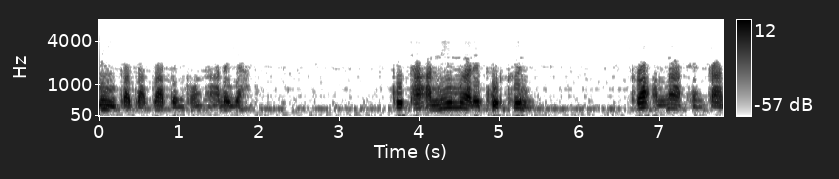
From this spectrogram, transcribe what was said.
นี่ก็จัดว่าเป็นของหาได้ยากพุทธะอันนี้เมื่อได้ผุดขึ้น เพราะอำนาจแห่งการ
